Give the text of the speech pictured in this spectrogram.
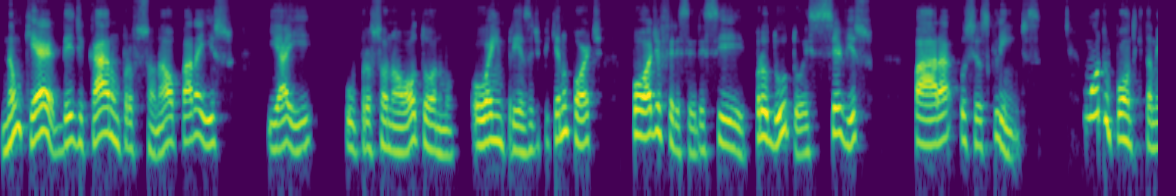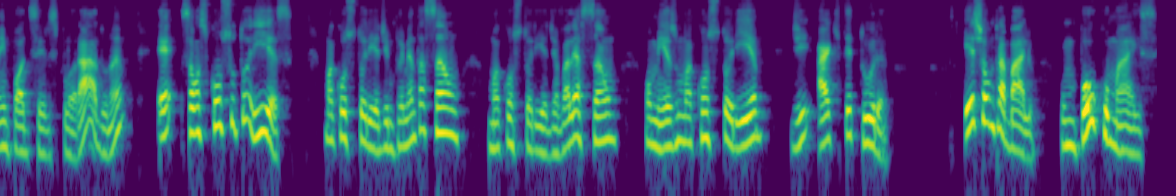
não quer dedicar um profissional para isso, e aí o profissional autônomo ou a empresa de pequeno porte pode oferecer esse produto esse serviço para os seus clientes. Um outro ponto que também pode ser explorado né, é, são as consultorias. Uma consultoria de implementação, uma consultoria de avaliação ou mesmo uma consultoria de arquitetura. Este é um trabalho um pouco mais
